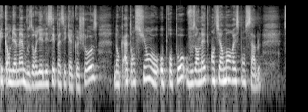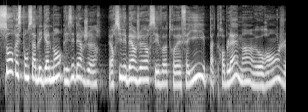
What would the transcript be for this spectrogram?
et quand bien même vous auriez laissé passer quelque chose. Donc attention aux, propos, vous en êtes entièrement responsable. Sont responsables également les hébergeurs. Alors si l'hébergeur c'est votre FAI, pas de problème, hein, Orange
